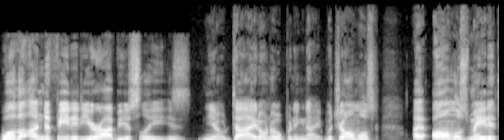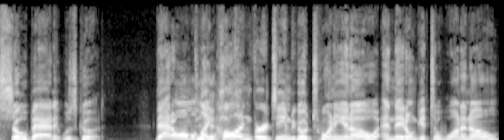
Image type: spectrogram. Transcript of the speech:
Well, the undefeated year obviously is, you know, died on opening night, which almost uh, almost made it so bad it was good. That almost like calling for a team to go 20 and 0 and they don't get to 1 and 0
